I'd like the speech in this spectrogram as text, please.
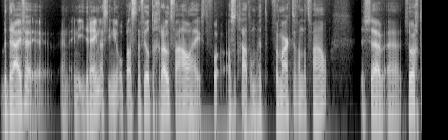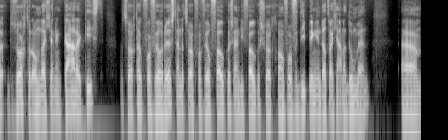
bedrijven eh, en, en iedereen, als die niet oppast, een veel te groot verhaal heeft voor, als het gaat om het vermarkten van dat verhaal. Dus eh, eh, zorg, er, zorg erom dat je een kader kiest. Dat zorgt ook voor veel rust en dat zorgt voor veel focus. En die focus zorgt gewoon voor verdieping in dat wat je aan het doen bent. Ehm,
